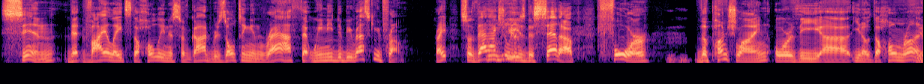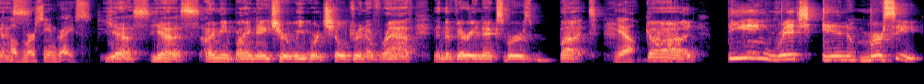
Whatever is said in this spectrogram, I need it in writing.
sin that violates the holiness of God, resulting in wrath that we need to be rescued from, right? So that oh, actually yeah. is the setup for mm-hmm. the punchline or the uh, you know the home run yes. of mercy and grace. Yes, yes. I mean, by nature we were children of wrath. Then the very next verse, but yeah, God being rich in mercy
